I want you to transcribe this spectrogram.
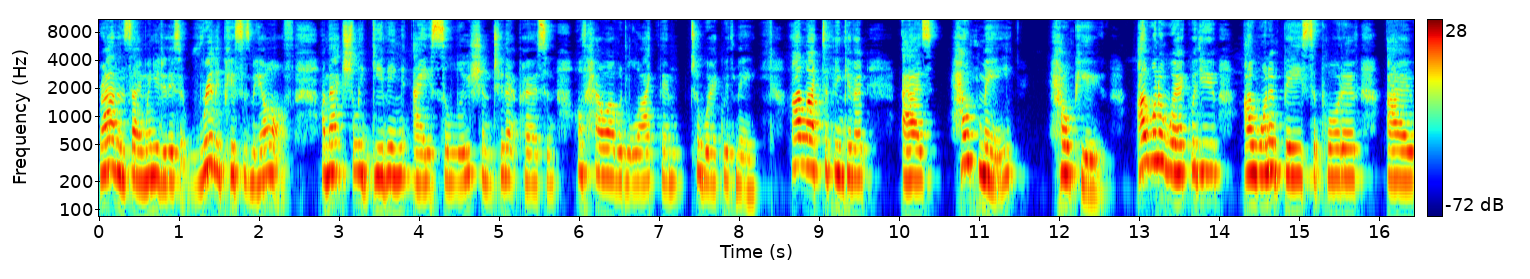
Rather than saying, when you do this, it really pisses me off, I'm actually giving a solution to that person of how I would like them to work with me. I like to think of it as help me help you. I want to work with you. I want to be supportive. I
